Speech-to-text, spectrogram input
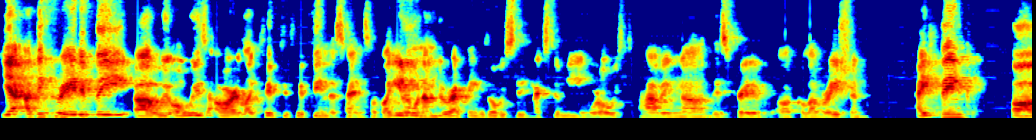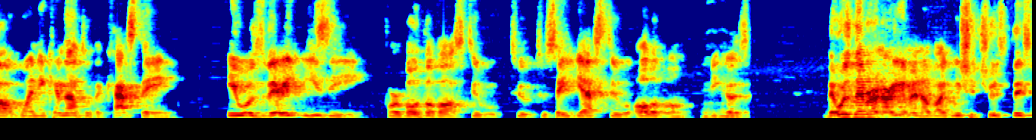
Yeah, I think creatively, uh, we always are like 50 50 in the sense of like, even when I'm directing, he's always sitting next to me and we're always having uh, this creative uh, collaboration. I think uh, when it came down to the casting, it was very easy for both of us to to to say yes to all of them Mhm. because there was never an argument of like we should choose this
